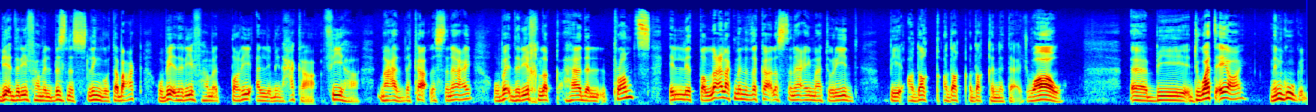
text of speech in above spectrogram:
بيقدر يفهم ال business lingo تبعك وبيقدر يفهم الطريقة اللي بينحكى فيها مع الذكاء الاصطناعي وبيقدر يخلق هذا ال prompts اللي تطلع لك من الذكاء الاصطناعي ما تريد بأدق أدق أدق النتائج. Wow! آه، ب Duet AI من جوجل.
